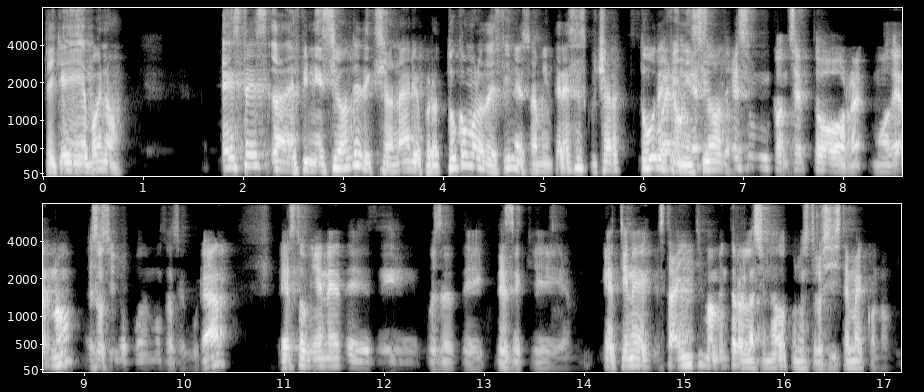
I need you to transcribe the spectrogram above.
y, que, bueno, esta es la definición de diccionario, pero tú cómo lo defines? O sea, me interesa escuchar tu definición. Es, es, un concepto moderno, eso sí lo podemos asegurar. Esto viene desde, pues desde que tiene, está íntimamente relacionado con nuestro sistema económico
